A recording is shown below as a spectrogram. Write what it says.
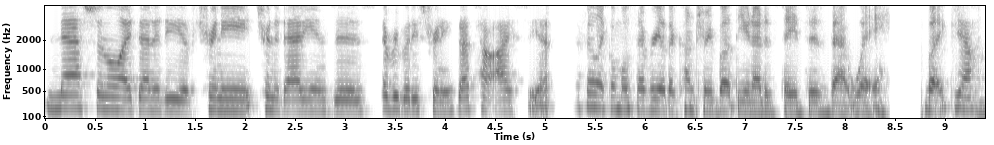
national identity of Trini Trinidadians is everybody's Trini. That's how I see it. I feel like almost every other country but the United States is that way. Like, Yeah.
